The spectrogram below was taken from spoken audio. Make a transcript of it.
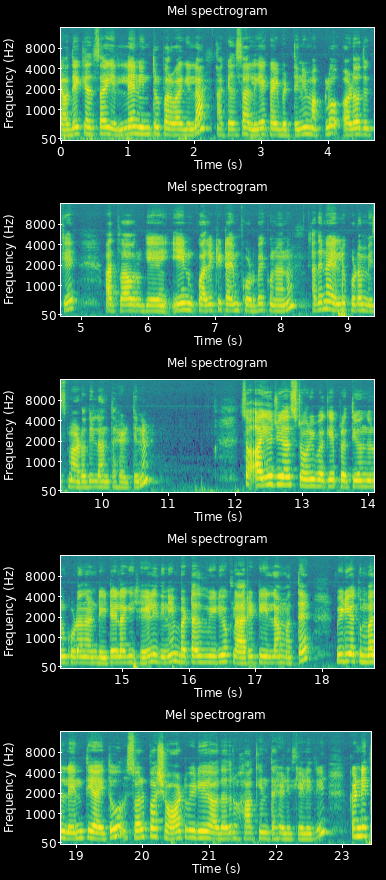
ಯಾವುದೇ ಕೆಲಸ ಎಲ್ಲೇ ನಿಂತರೂ ಪರವಾಗಿಲ್ಲ. ಆ ಕೆಲಸ ಅಲ್ಲಿಗೆ ಕೈ ಬಿಡ್ತೀನಿ. ಮಕ್ಕಳು ಅಳೋದಕ್ಕೆ ಅಥವಾ ಅವ್ರಿಗೆ ಏನು ಕ್ವಾಲಿಟಿ ಟೈಮ್ ಕೊಡಬೇಕು ನಾನು, ಅದನ್ನು ಎಲ್ಲೂ ಕೂಡ ಮಿಸ್ ಮಾಡೋದಿಲ್ಲ ಅಂತ ಹೇಳ್ತೀನಿ. ಸೊ ಅಯೋಜಿಯ ಸ್ಟೋರಿ ಬಗ್ಗೆ ಪ್ರತಿಯೊಂದನ್ನು ಕೂಡ ನಾನು ಡೀಟೇಲಾಗಿ ಹೇಳಿದ್ದೀನಿ ಬಟ್ ಅದು ವಿಡಿಯೋ ಕ್ಲಾರಿಟಿ ಇಲ್ಲ ಮತ್ತು ವಿಡಿಯೋ ತುಂಬ ಲೆಂತಿ ಆಯಿತು. ಸ್ವಲ್ಪ ಶಾರ್ಟ್ ವಿಡಿಯೋ ಯಾವುದಾದ್ರೂ ಹಾಕಿ ಅಂತ ಹೇಳಿ ಕೇಳಿದ್ರಿ. ಖಂಡಿತ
